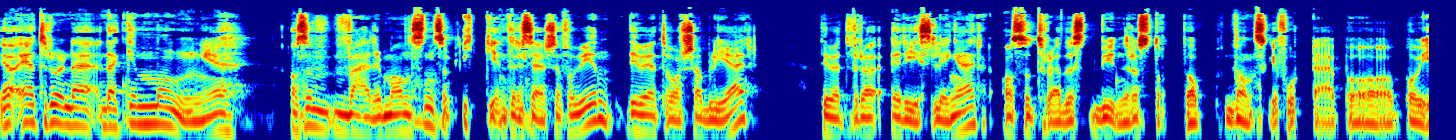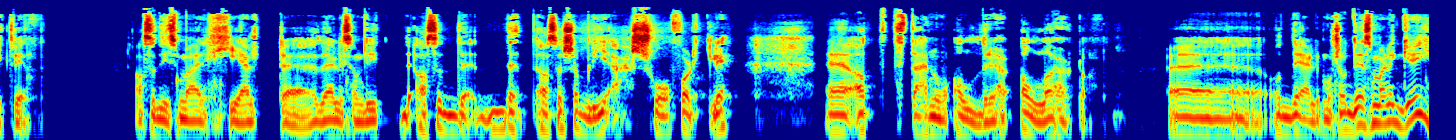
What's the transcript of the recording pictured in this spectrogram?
Ja, jeg tror det det er ikke mange Altså Wermansen som ikke interesserer seg for vin, de vet hva Chablis er. De vet hva Riesling er, og så tror jeg det begynner å stoppe opp ganske fort der på, på hvitvin. Altså de som er helt eh, det er liksom de, altså, det, det, altså Chablis er så folkelig eh, at det er noe aldri, alle har hørt om. Eh, og Det er litt morsomt. Det som er litt gøy,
